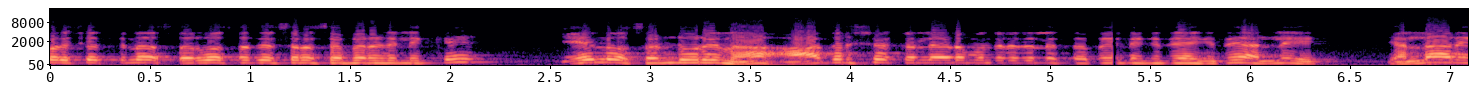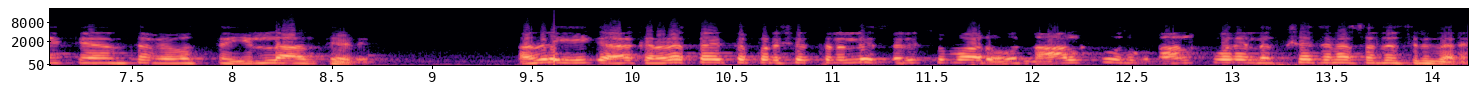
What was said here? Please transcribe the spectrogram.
ಪರಿಷತ್ತಿನ ಸರ್ವ ಸದಸ್ಯರ ಸಭೆ ನಡೀಲಿಕ್ಕೆ ಏನು ಸಂಡೂರಿನ ಆದರ್ಶ ಕಲ್ಯಾಣ ಮಂದಿರದಲ್ಲಿ ಸಭೆ ನಿಗದಿಯಾಗಿದೆ ಅಲ್ಲಿ ಎಲ್ಲಾ ರೀತಿಯಾದಂತ ವ್ಯವಸ್ಥೆ ಇಲ್ಲ ಅಂತ ಹೇಳಿ. ಅಂದ್ರೆ ಈಗ ಕನ್ನಡ ಸಾಹಿತ್ಯ ಪರಿಷತ್ತಿನಲ್ಲಿ ಸರಿಸುಮಾರು ನಾಲ್ಕು, ನಾಲ್ಕೂವರೆ ಲಕ್ಷ ಜನ ಸದಸ್ಯರಿದ್ದಾರೆ.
